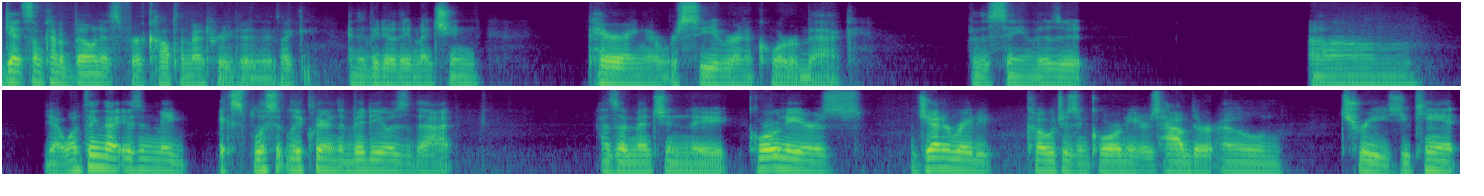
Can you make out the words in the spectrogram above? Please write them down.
get some kind of bonus for a complimentary visit like in the video they mentioned pairing a receiver and a quarterback for the same visit. Um, yeah, one thing that isn't made explicitly clear in the video is that, as I mentioned, the coordinators, generated coaches and coordinators have their own trees. You can't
